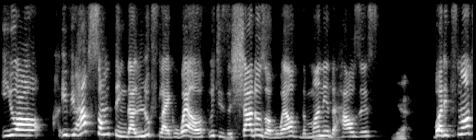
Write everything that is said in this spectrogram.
you are if you have something that looks like wealth, which is the shadows of wealth, the money, the mm. houses, yeah, but it's not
